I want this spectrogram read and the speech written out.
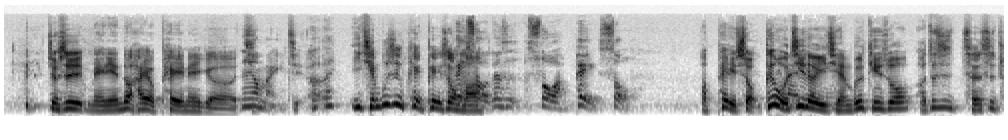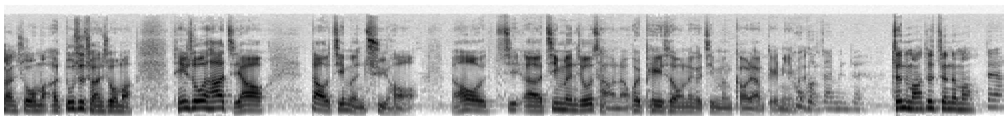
就是每年都还有配那个。那要买？哎，以前不是可以配送吗？配售，但是售啊，配售。哦，配送。可是我记得以前不是听说啊，这是城市传说吗？呃，都市传说吗？听说他只要到金门去哈，然后金呃金门酒厂呢会配送那个金门高粱给你们。户口在面对。真的吗？这是真的吗？对啊，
